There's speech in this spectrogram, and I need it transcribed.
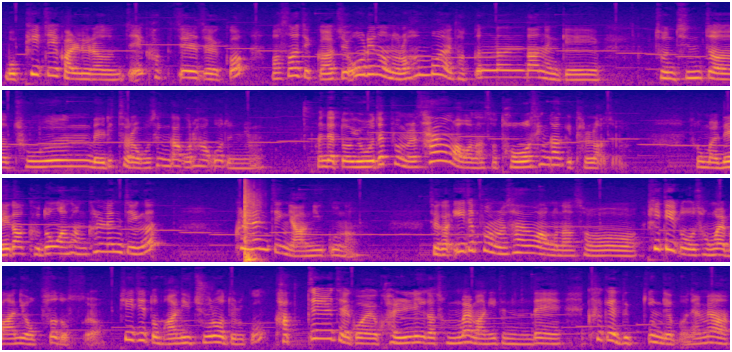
뭐 피지 관리라든지 각질 제거, 마사지까지 all-in-one으로 한 번에 다 끝난다는 게 전 진짜 좋은 메리트라고 생각을 하거든요. 근데 또 이 제품을 사용하고 나서 더 생각이 달라져요. 정말 내가 그동안 한 클렌징은 클렌징이 아니구나. 제가 이 제품을 사용하고 나서 피지도 정말 많이 없어졌어요. 피지도 많이 줄어들고 각질 제거에 관리가 정말 많이 됐는데 크게 느낀 게 뭐냐면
